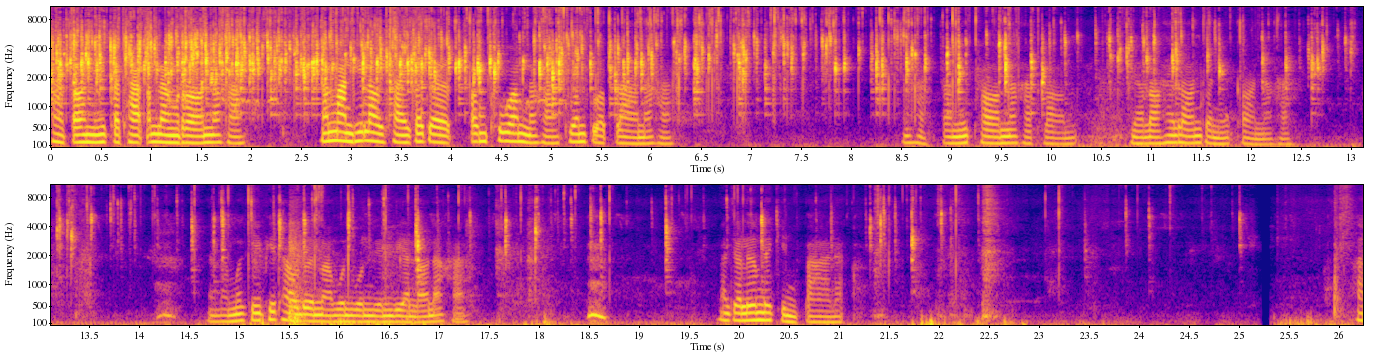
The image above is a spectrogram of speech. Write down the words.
ค่ะตอนนี้กระทะกำลังร้อนนะคะ น้ำมันที่เราใช้ก็จะต้องท่วมนะคะท่วมตัวปลานะคะนี่ค่ะตอนนี้พร้อมนะคะ พร้อม เดี๋ยวรอให้ร้อนกว่านี้ก่อนนะคะนะคะเมื่อกี้พี่เทาเดินมาวนๆเวียนๆแล้วนะคะ มันจะเริ่มได้กลิ่นปลาแล้ว ค่ะ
